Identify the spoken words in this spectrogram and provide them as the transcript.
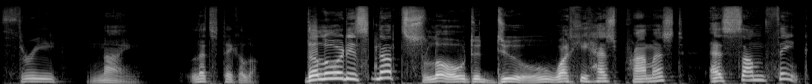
3 9. Let's take a look. The Lord is not slow to do what he has promised, as some think.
